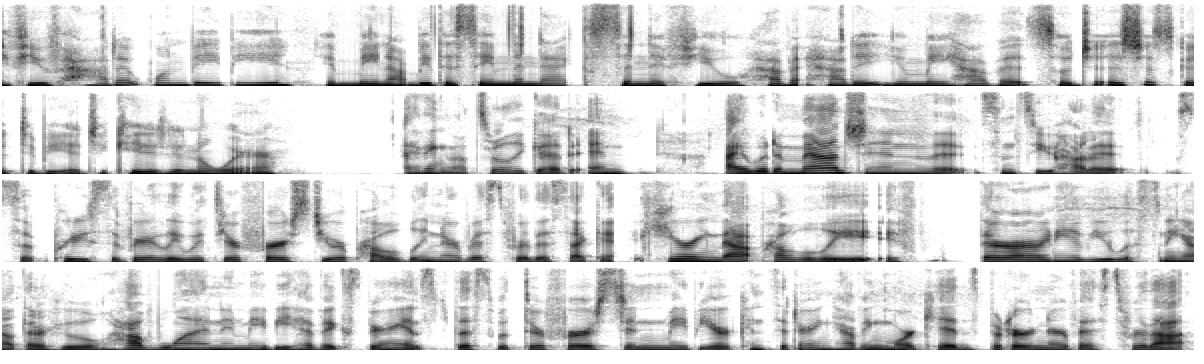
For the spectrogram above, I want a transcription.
if you've had it one baby, it may not be the same the next. And if you haven't had it, you may have it. So it's just good to be educated and aware. I think that's really good. And I would imagine that since you had it pretty severely with your first, you were probably nervous for the second. Hearing that, probably, if there are any of you listening out there who have one and maybe have experienced this with their first and maybe are considering having more kids but are nervous for that,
